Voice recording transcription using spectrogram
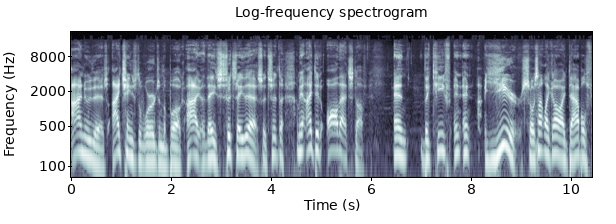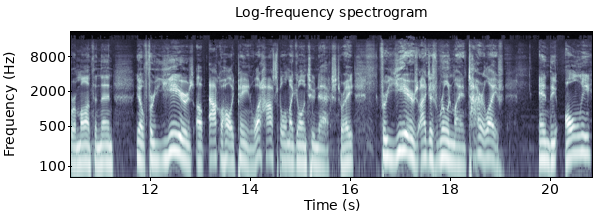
I knew this. I changed the words in the book. I they should say this. It should. I mean, I did all that stuff, and the key and, and uh, years. So it's not like oh, I dabbled for a month and then, you know, for years of alcoholic pain. What hospital am I going to next? Right? For years, I just ruined my entire life. And the only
